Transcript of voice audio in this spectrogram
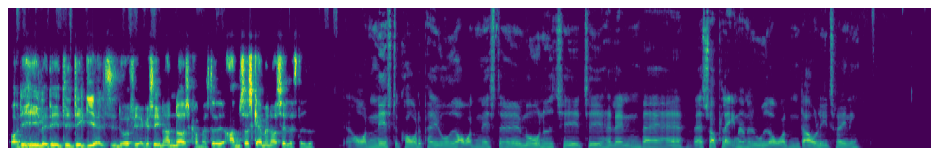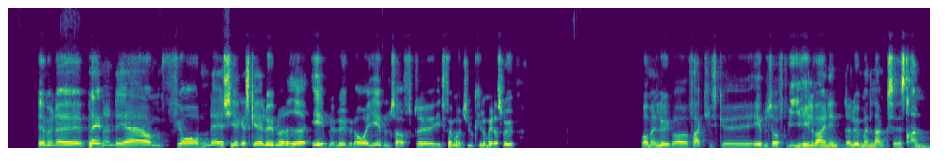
og det hele, det, det, det giver altid noget, for jeg kan se, en andre også kommer afsted, jamen, så skal man også selv afsted. Over den næste korte periode, over den næste øh, måned til, til halvanden, hvad, hvad er så planerne ud over den daglige træning? Jamen, øh, planerne det er om 14 dage cirka, skal jeg løbe noget, der hedder Æbleløbet over i Æbeltoft, øh, et 25 km løb. hvor man løber faktisk øh, Æbeltoft Vi hele vejen ind. Der løber man langs øh, stranden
